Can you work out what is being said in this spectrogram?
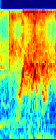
Buzzsaw!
